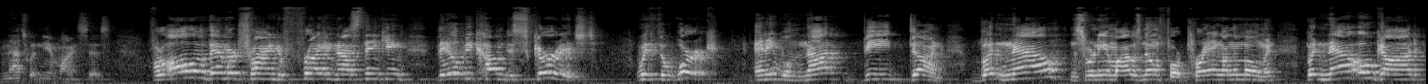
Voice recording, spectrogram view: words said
And that's what Nehemiah says. For all of them are trying to frighten us, thinking they'll become discouraged with the work and it will not be done. But now, this is where Nehemiah was known for, praying on the moment. But now, O God,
